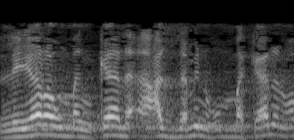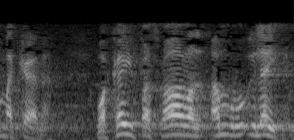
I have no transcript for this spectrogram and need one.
ليروا من كان أعز منهم مكانا ومكانا وكيف صار الأمر إليهم.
